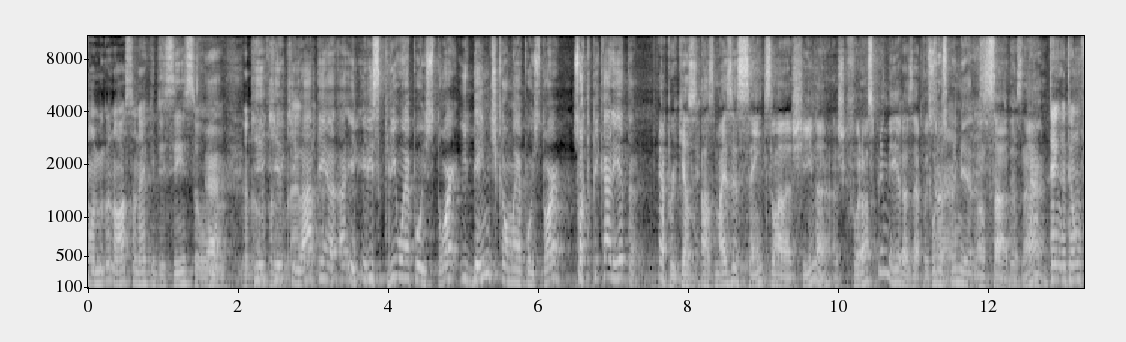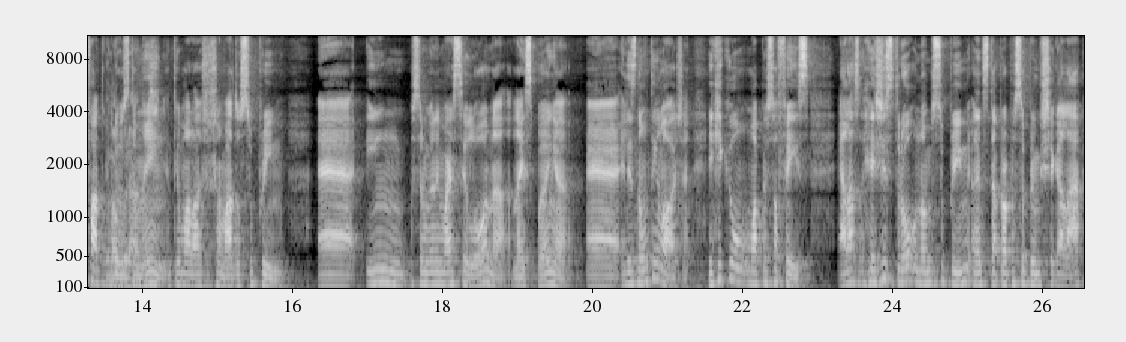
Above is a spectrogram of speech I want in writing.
um amigo nosso, né, que disse isso. um- É, eu não- que, não que, lembrar que lá tem. eles criam uma Apple Store idêntica a uma Apple Store, só que picareta. É, porque as, as mais recentes lá na China, acho que foram as primeiras Apple Foram as Store primeiras. lançadas, né? Tem, tem um fato curioso também, tem uma loja chamada Supreme. É, em, se não me engano, em Barcelona, na Espanha, é, eles não têm loja. E o que, que uma pessoa fez? Ela registrou o nome Supreme antes da própria Supreme chegar lá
